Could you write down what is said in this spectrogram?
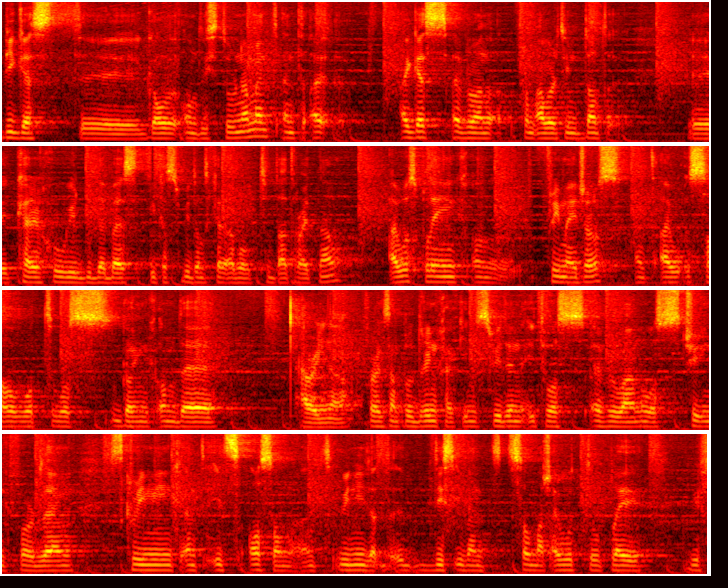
biggest uh, goal on this tournament and I, I guess everyone from our team don't uh, care who will be the best because we don't care about that right now. I was playing on three majors and I saw what was going on the arena. For example, DreamHack in Sweden, it was everyone was cheering for them, screaming, and it's awesome. And we need this event so much. I would to play with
